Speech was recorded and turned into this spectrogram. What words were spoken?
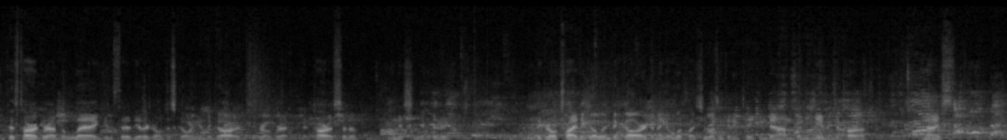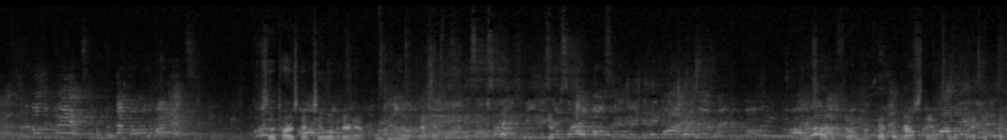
Because Tara grabbed the leg instead of the other girl just going into guard. The girl, Tara sort of initiated it. The girl tried to go into guard to make it look like she wasn't getting taken down, but he gave it to Tara. Nice. So Tara's got two over there now? Mm-hmm. Okay. Good. It's hard to film with the ref standing to the right. Okay,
